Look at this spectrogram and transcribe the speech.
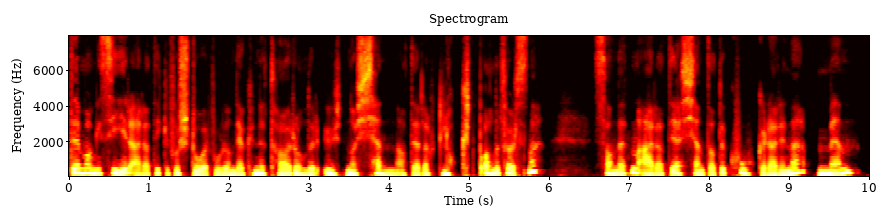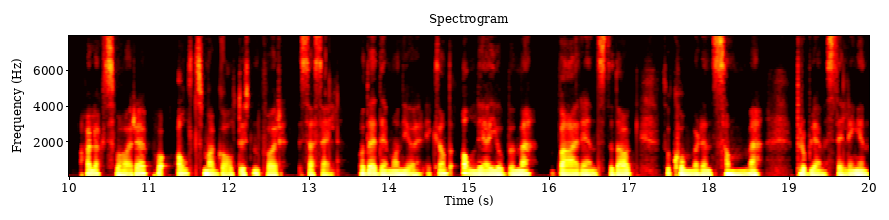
Det mange sier, er at de ikke forstår hvordan de har kunnet ta roller uten å kjenne at de har lagt lokk på alle følelsene. Sannheten er at de har kjent at det koker der inne, men har lagt svaret på alt som er galt utenfor seg selv. Og det er det man gjør, ikke sant. Alle jeg jobber med, hver eneste dag, så kommer den samme problemstillingen.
